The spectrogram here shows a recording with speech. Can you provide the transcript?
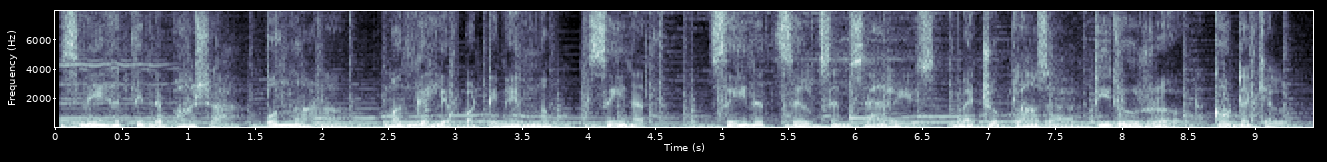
സ്നേഹത്തിന്റെ ഭാഷ ഒന്നാണ് മംഗല്യപ്പട്ടിനെന്നും Zeenath. Zeenath silks and sarees metro plaza Tirur road Kottakkal.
